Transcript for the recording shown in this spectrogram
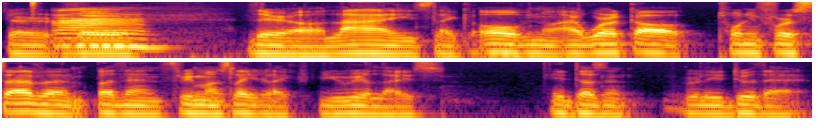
Their Ah. their their uh, lies, like oh, you know, I work out twenty four seven, but then three months later, like you realize he doesn't really do that,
